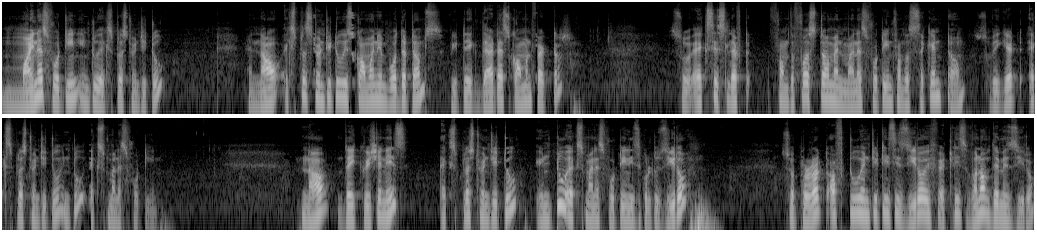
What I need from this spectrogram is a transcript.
minus 14 into x plus 22. And now x plus 22 is common in both the terms. We take that as common factor. So x is left from the first term and minus 14 from the second term. So we get x plus 22 into x minus 14. Now the equation is x plus 22 into x minus 14 is equal to 0. So product of two entities is 0 if at least one of them is 0.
